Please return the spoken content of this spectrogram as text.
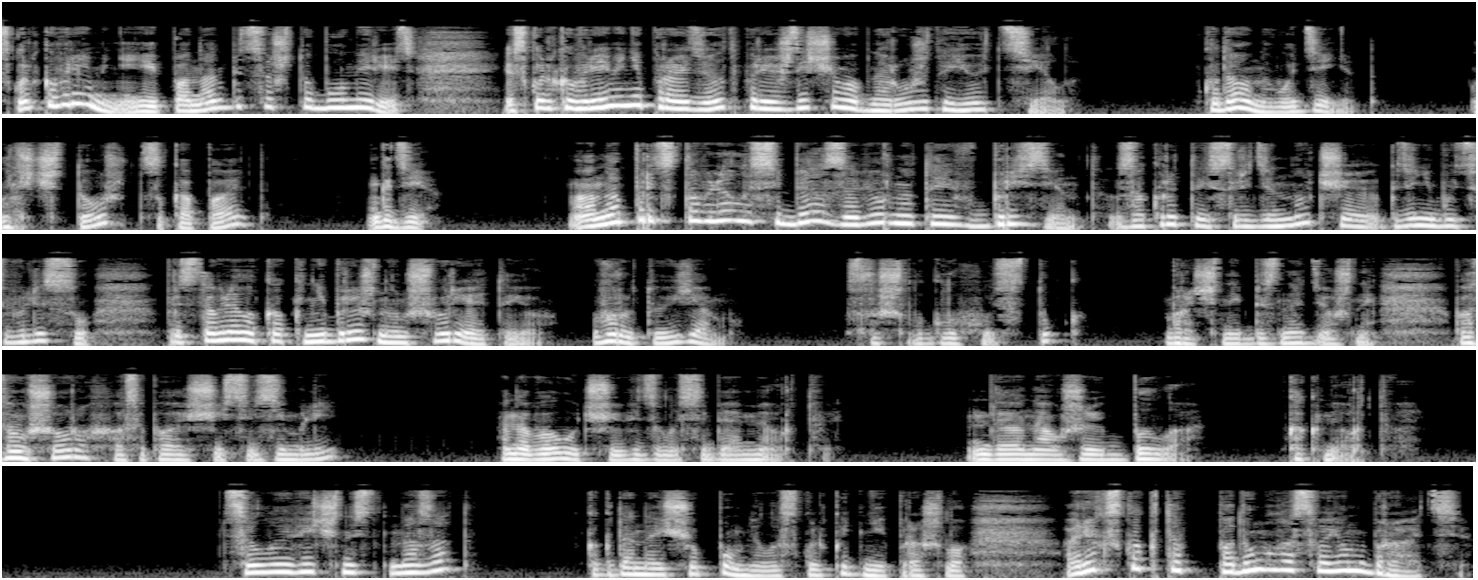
Сколько времени ей понадобится, чтобы умереть? И сколько времени пройдет, прежде чем обнаружит ее тело? Куда он его денет? Уничтожит? Закопает? Где? Она представляла себя завернутой в брезент, закрытой среди ночи где-нибудь в лесу. Представляла, как небрежно он швыряет ее в вырытую яму. Слышала глухой стук, мрачный и безнадежный, потом шорох осыпающейся земли. Она воочию видела себя мертвой. Да она уже и была, как мертвая. Целую вечность назад, когда она еще помнила, сколько дней прошло, Алекс как-то подумал о своем брате,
